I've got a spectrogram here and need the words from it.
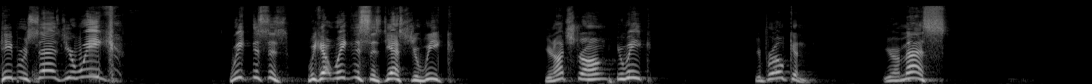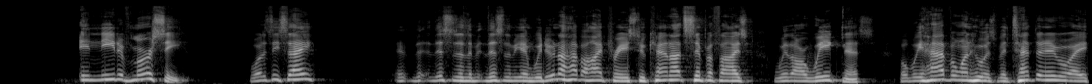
Hebrews says you're weak. Weaknesses. We got weaknesses. Yes, you're weak. You're not strong, you're weak. You're broken. You're a mess. In need of mercy. What does he say? Uh, this is, the, this is the beginning. We do not have a high priest who cannot sympathize with our weakness, but we have one who has been tempted in every way,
